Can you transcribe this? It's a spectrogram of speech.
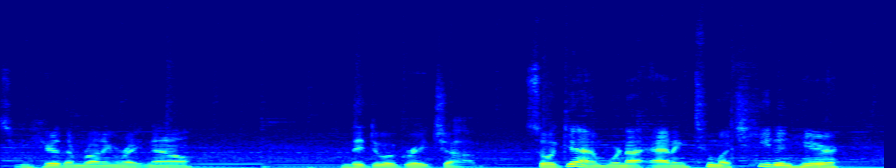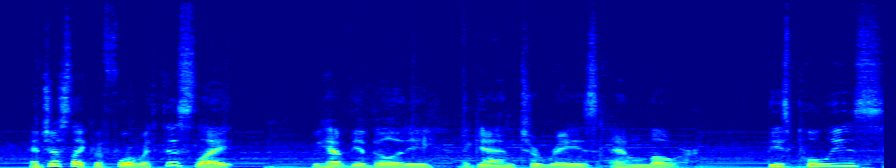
so you can hear them running right now. And they do a great job. So again, we're not adding too much heat in here. And just like before with this light, we have the ability, again, to raise and lower. These pulleys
